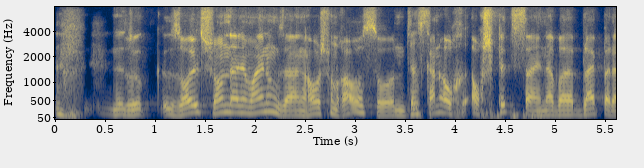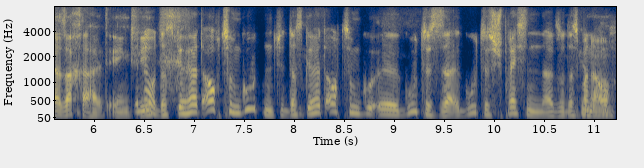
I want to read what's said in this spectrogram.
so. du sollst schon deine Meinung sagen hau schon raus. So. Und das, das kann auch, auch spitz sein, aber bleib bei der Sache halt irgendwie. Genau, das gehört auch zum Guten. Das gehört auch zum äh, Gutes, gutes Sprechen. Also, dass man genau. auch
